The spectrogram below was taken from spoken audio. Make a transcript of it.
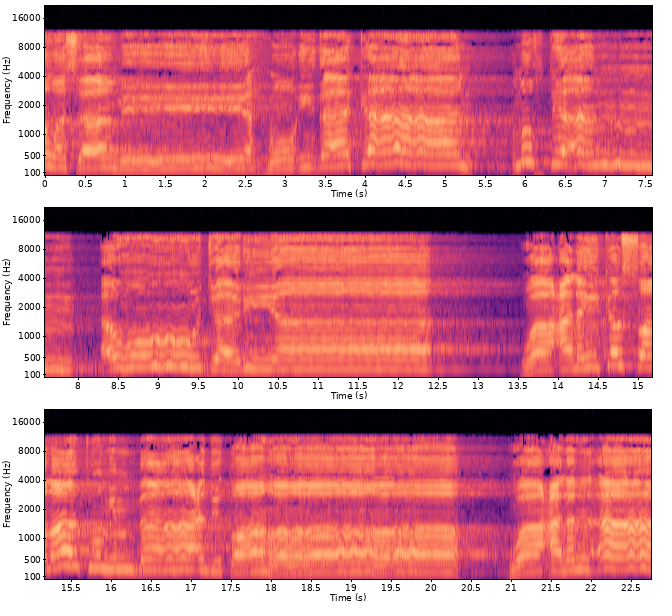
وسامحه إذا كان مخطئا أو جاريا وعليك الصلاة من بعد طه. وعلى الآل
